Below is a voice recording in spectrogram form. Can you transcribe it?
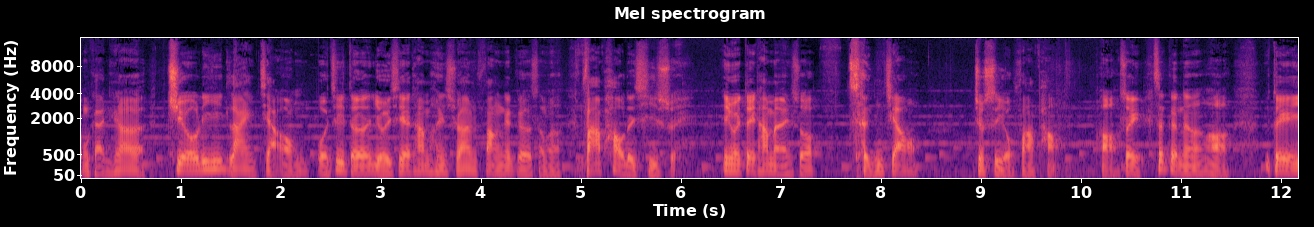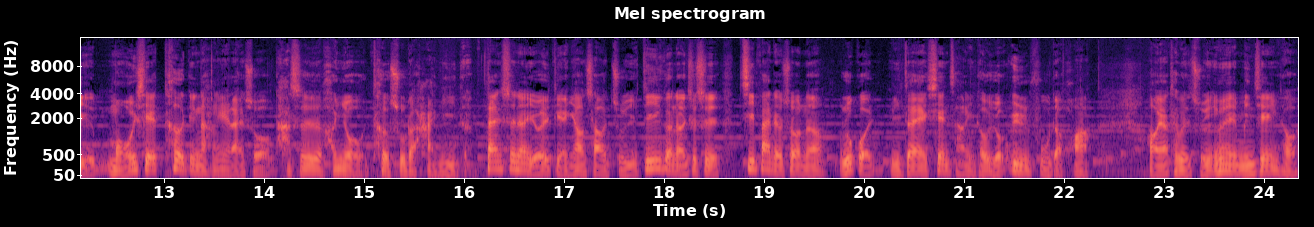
我刚才提到的酒力来加翁。我记得有一些他们很喜欢放那个什么发泡的汽水，因为对他们来说，成交就是有发泡。好，所以这个呢，哈，对某一些特定的行业来说，它是很有特殊的含义的。但是呢，有一点要稍微注意，第一个呢，就是祭拜的时候呢，如果你在现场里头有孕妇的话，哦，要特别注意，因为民间里头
